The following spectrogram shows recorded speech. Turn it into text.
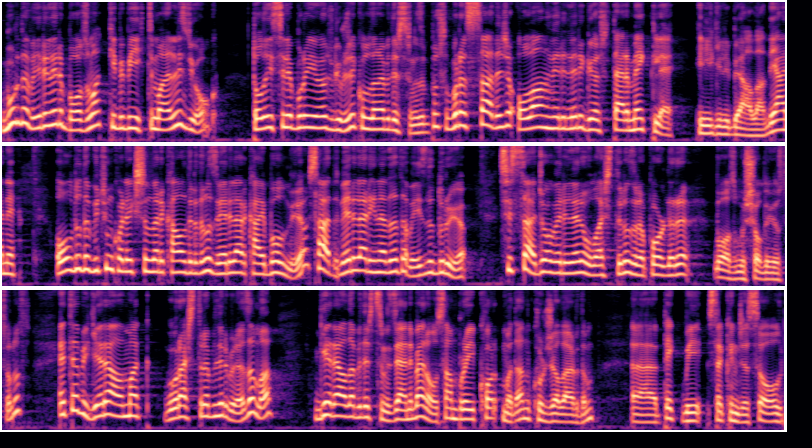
Burada verileri bozmak gibi bir ihtimaliniz yok. Dolayısıyla burayı özgürce kullanabilirsiniz. Bu- Burası sadece olan verileri göstermekle ilgili bir alan. Yani oldu da bütün collection'ları kaldırdınız veriler kaybolmuyor. Sadece veriler yine database'de duruyor. Siz sadece o verilere ulaştığınız raporları bozmuş oluyorsunuz. E tabi geri almak uğraştırabilir biraz ama geri alabilirsiniz. Yani ben olsam burayı korkmadan kurcalardım. Ee, pek bir sakıncası ol-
